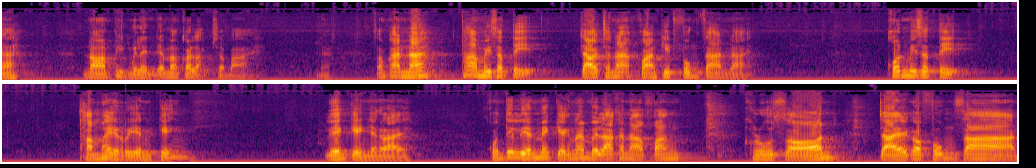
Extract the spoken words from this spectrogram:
นะนอนพลิกมือเล่น เดี๋ยวมันก็หลับสบายนะสำคัญนะ ถ้ามีสติจะชนะความคิดฟุ้งซ่านได้ คนมีสติทำให้เรียนเก่ง เรียนเก่งอย่างไร คนที่เรียนไม่เก่งนั้น เวลาขณะฟังครูสอน ใจก็ฟุ้งซ่าน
